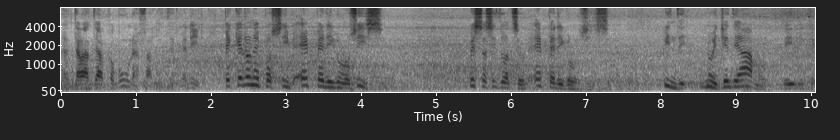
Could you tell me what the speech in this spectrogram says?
eh, davanti al comune a farli intervenire, perché non è possibile, è pericolosissimo. Questa situazione è pericolosissima. Quindi noi chiediamo di, che,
